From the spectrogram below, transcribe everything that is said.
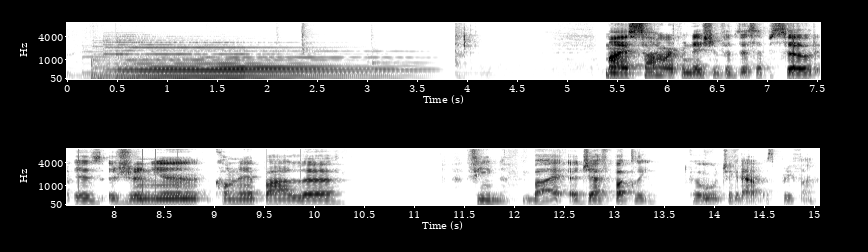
My song recommendation for this episode is Je ne connais pas le fin by uh, Jeff Buckley. Go check it out, it's pretty fun.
